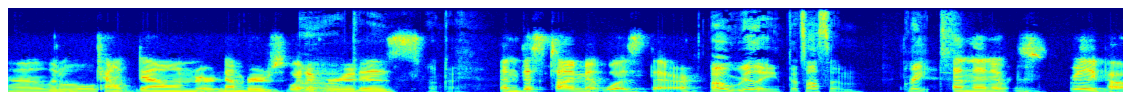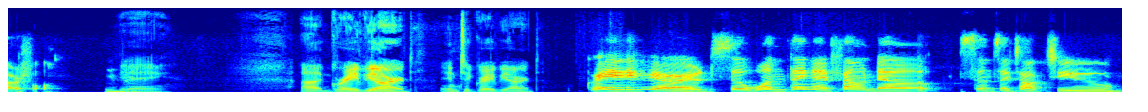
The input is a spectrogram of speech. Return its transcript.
uh, little countdown or numbers, whatever it okay. is. okay. And this time it was there. Oh, really? That's awesome. Great. And then it was really powerful. Mhm. Yay. Uh, graveyard into graveyard. Graveyard. So one thing I found out since I talked to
